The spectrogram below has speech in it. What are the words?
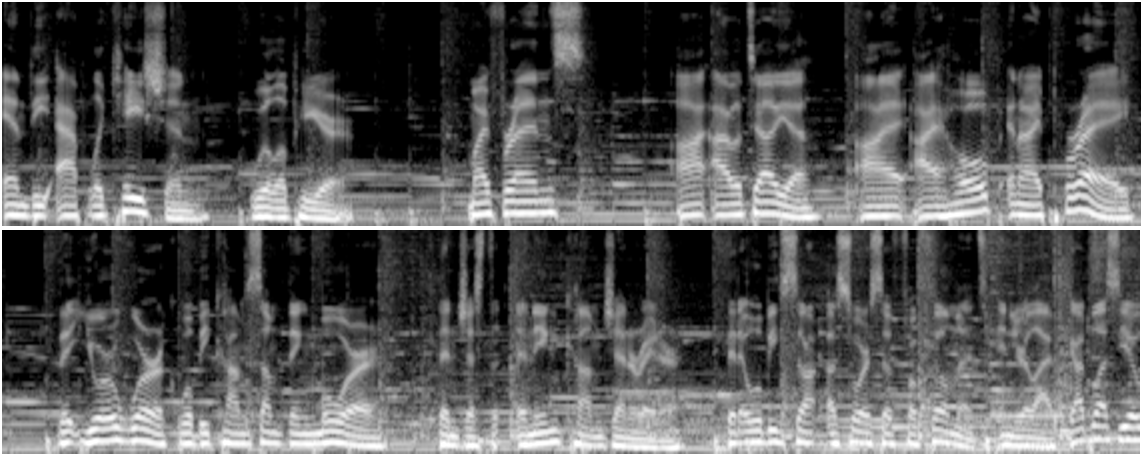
and the application will appear. My friends, I, I will tell you, I, I hope and I pray that your work will become something more than just an income generator, that it will be a source of fulfillment in your life. God bless you.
